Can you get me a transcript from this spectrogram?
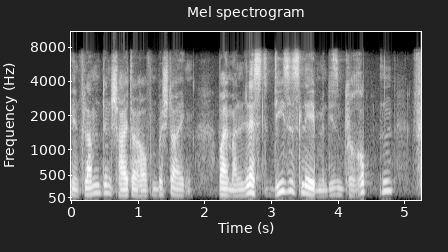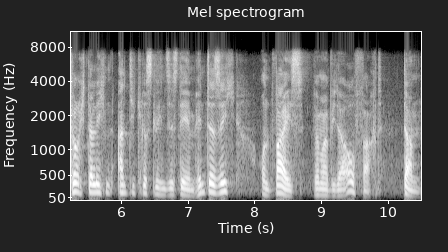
den flammenden Scheiterhaufen besteigen weil man lässt dieses Leben in diesem korrupten, fürchterlichen, antichristlichen System hinter sich und weiß, wenn man wieder aufwacht, dann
